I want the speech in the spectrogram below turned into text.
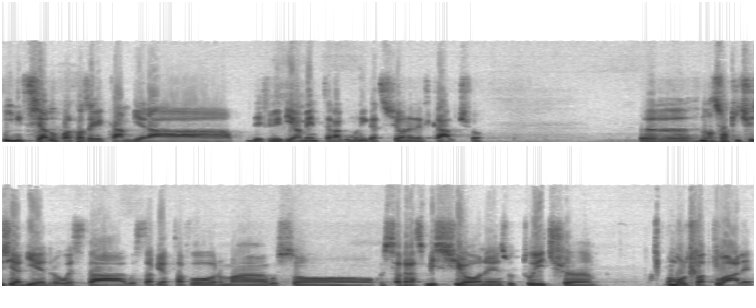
iniziato un qualcosa che cambierà definitivamente la comunicazione del calcio. Eh, non so chi ci sia dietro questa, questa piattaforma, questo- questa trasmissione su Twitch molto attuale,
